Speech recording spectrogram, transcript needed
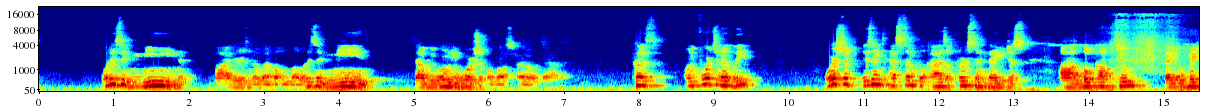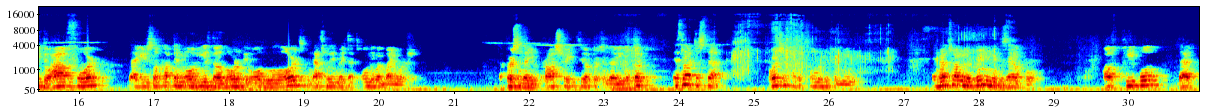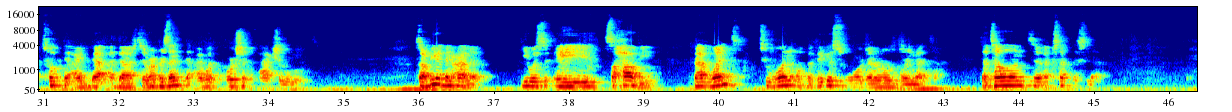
what does it mean by there is no God but Allah? What does it mean that we only worship Allah subhanahu wa ta'ala? Because unfortunately, worship isn't as simple as a person that you just uh, look up to, that you make dua for, that you just look up to oh, he is the Lord of the old lords, and that's what he makes, that's only what by worship. a person that you prostrate to, a person that you look up. It's not just that. Worship has a totally different meaning. And that's why I'm going to bring an example of people that took the that, that to represent the, what worship actually means. So Rabi'a bin Amir, he was a Sahabi that went to one of the biggest war generals during that time to tell them to accept Islam.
